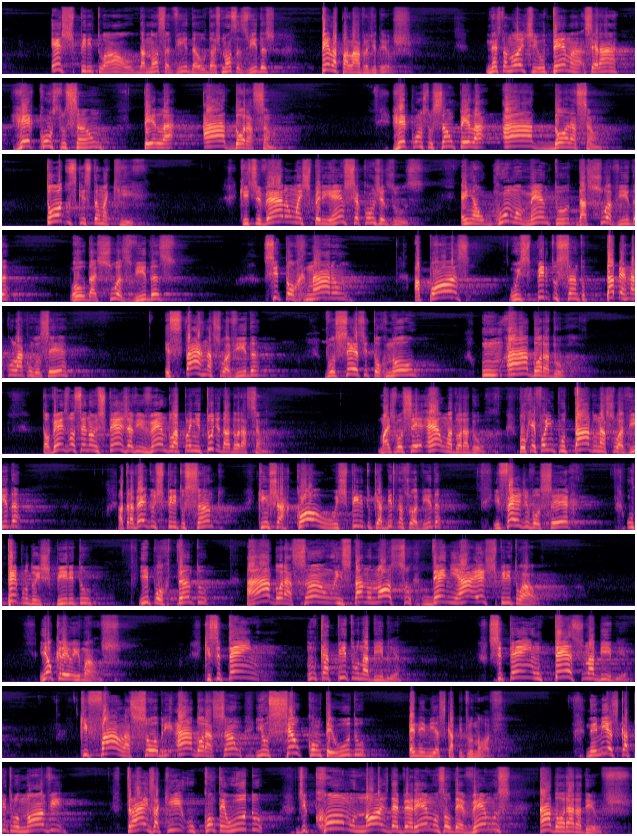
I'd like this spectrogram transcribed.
espiritual da nossa vida ou das nossas vidas pela palavra de Deus. Nesta noite, o tema será reconstrução pela adoração. Reconstrução pela adoração. Todos que estão aqui, que tiveram uma experiência com Jesus, em algum momento da sua vida, ou das suas vidas, se tornaram, após o Espírito Santo tabernacular com você, estar na sua vida, você se tornou um adorador. Talvez você não esteja vivendo a plenitude da adoração, mas você é um adorador, porque foi imputado na sua vida, através do Espírito Santo, que encharcou o Espírito que habita na sua vida e fez de você o templo do Espírito, e portanto, a adoração está no nosso DNA espiritual. E eu creio, irmãos, que se tem um capítulo na Bíblia, se tem um texto na Bíblia, que fala sobre a adoração e o seu conteúdo, é Neemias capítulo 9. Neemias capítulo 9 traz aqui o conteúdo de como nós deveremos ou devemos adorar a Deus.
